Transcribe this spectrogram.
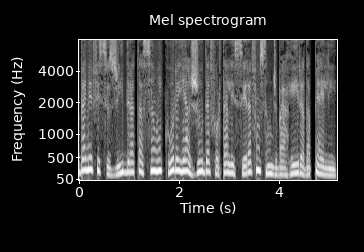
benefícios de hidratação e cura e ajuda a fortalecer a função de barreira da pele.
